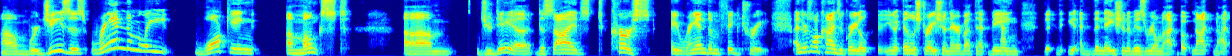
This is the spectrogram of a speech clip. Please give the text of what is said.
um, where Jesus randomly walking amongst um, Judea decides to curse a random fig tree, and there's all kinds of great you know illustration there about that being the, the, the nation of Israel not not not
